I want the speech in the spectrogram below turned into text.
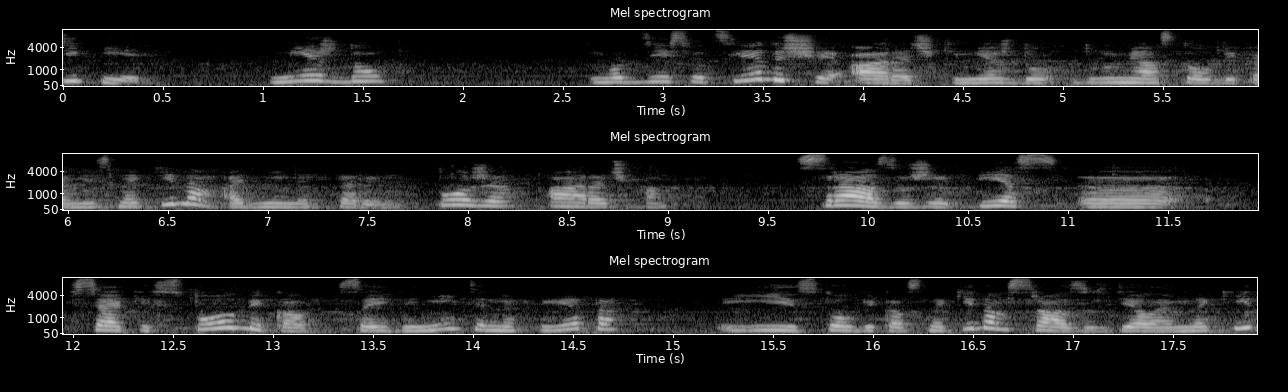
Теперь между вот здесь вот следующие арочки между двумя столбиками с накидом, одним и вторым, тоже арочка. Сразу же без э, всяких столбиков соединительных и это и столбиков с накидом сразу сделаем накид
